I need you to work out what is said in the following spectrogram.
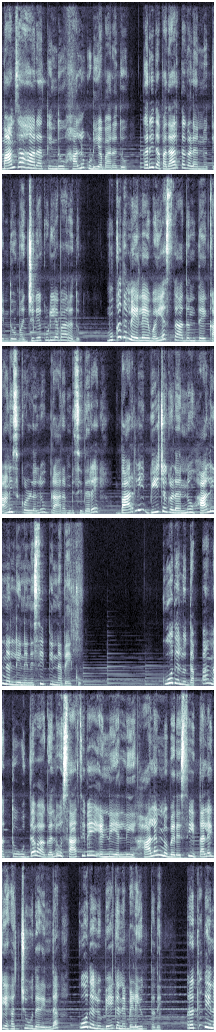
ಮಾಂಸಾಹಾರ ತಿಂದು ಹಾಲು ಕುಡಿಯಬಾರದು. ಕರಿದ ಪದಾರ್ಥಗಳನ್ನು ತಿಂದು ಮಜ್ಜಿಗೆ ಕುಡಿಯಬಾರದು. ಮುಖದ ಮೇಲೆ ವಯಸ್ಸಾದಂತೆ ಕಾಣಿಸಿಕೊಳ್ಳಲು ಪ್ರಾರಂಭಿಸಿದರೆ ಬಾರ್ಲಿ ಬೀಜಗಳನ್ನು ಹಾಲಿನಲ್ಲಿ ನೆನೆಸಿ ತಿನ್ನಬೇಕು. ಕೂದಲು ದಪ್ಪ ಮತ್ತು ಉದ್ದವಾಗಲು ಸಾಸಿವೆ ಎಣ್ಣೆಯಲ್ಲಿ ಹಾಲನ್ನು ಬೆರೆಸಿ ತಲೆಗೆ ಹಚ್ಚುವುದರಿಂದ ಕೂದಲು ಬೇಗನೆ ಬೆಳೆಯುತ್ತದೆ. ಪ್ರತಿದಿನ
